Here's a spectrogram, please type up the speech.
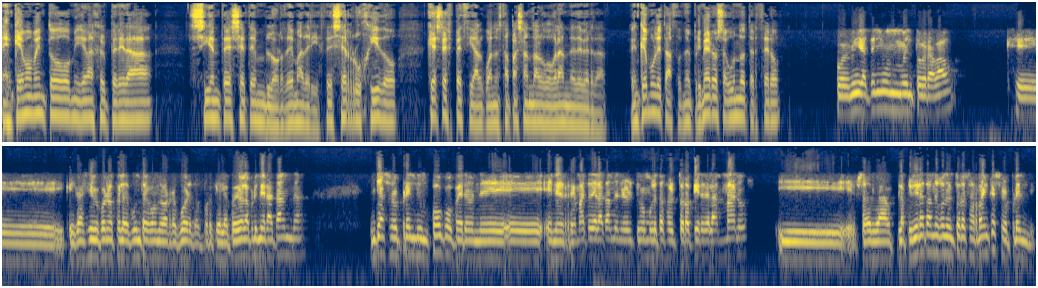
¿En qué momento Miguel Ángel Pereira siente ese temblor de Madrid, ese rugido que es especial cuando está pasando algo grande de verdad? ¿En qué muletazo? ¿En el primero, segundo, tercero? Pues mira, tengo un momento grabado que, casi me pone los pelos de punta cuando lo recuerdo, porque le pegó la primera tanda, ya sorprende un poco, pero en, eh, el remate de la tanda, en el último muletazo, el toro pierde las manos y o sea, la, la primera tanda cuando el toro se arranca sorprende.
